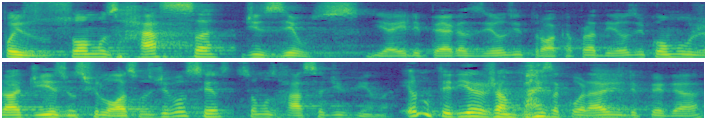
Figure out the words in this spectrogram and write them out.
pois somos raça de Zeus. E aí ele pega Zeus e troca para Deus, e como já dizem os filósofos de vocês, somos raça divina. Eu não teria jamais a coragem de pegar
